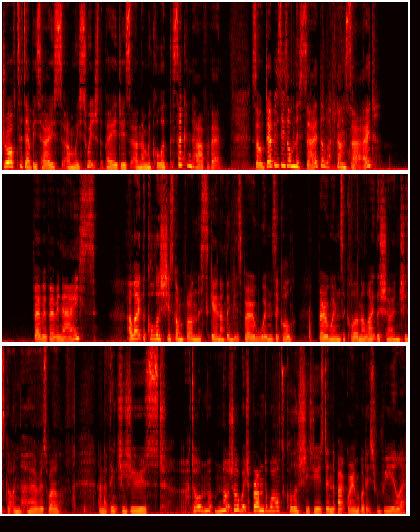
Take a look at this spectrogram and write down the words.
drove to Debbie's house and we switched the pages and then we coloured the second half of it. So Debbie's is on this side, the left hand side. Very, very nice. I like the colours she's gone for on the skin. I think it's very whimsical very whimsical and I like the shine she's got on hair as well and I think she's used I don't know I'm not sure which brand of watercolours she's used in the background but it's really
